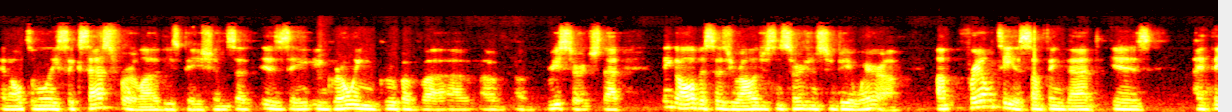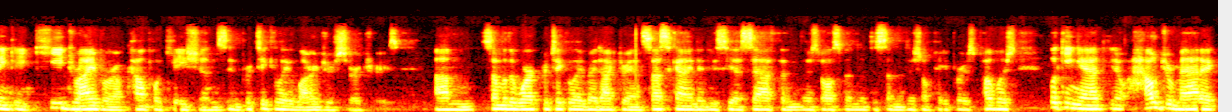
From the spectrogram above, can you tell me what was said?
and ultimately success for a lot of these patients uh, is a, a, growing group of, uh, of, of, research that I think all of us as urologists and surgeons should be aware of. Um, frailty is something that is, I think, a key driver of complications in particularly larger surgeries. Um, some of the work, particularly by Dr. Anne Suskind at UCSF, and there's also been some additional papers published looking at you know how dramatic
